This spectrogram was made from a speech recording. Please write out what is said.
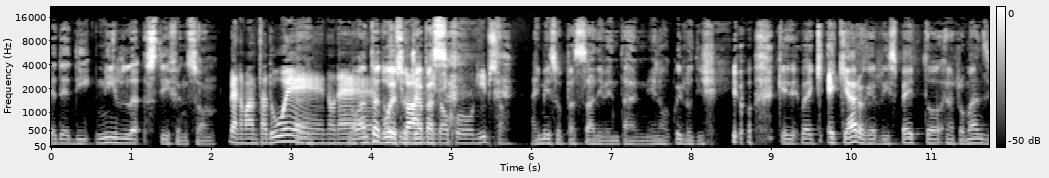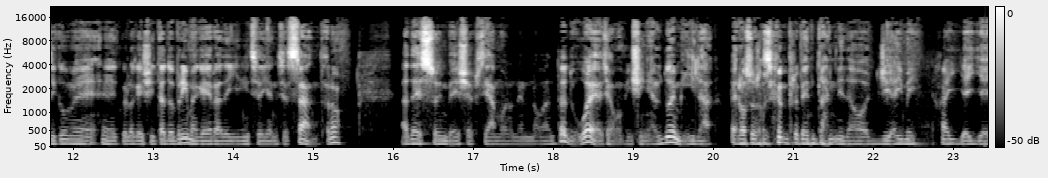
ed è di Neil Stephenson. Beh, 92 eh, non è 92 sono già passati dopo Gibson. Ahimè sono passati vent'anni, no? Quello dicevo. Che è chiaro che rispetto a romanzi come eh, quello che hai citato prima, che era degli inizi degli anni 60, no? Adesso invece stiamo nel 92, siamo vicini al 2000, però sono sempre vent'anni da oggi, ahimè. Ai, ai,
